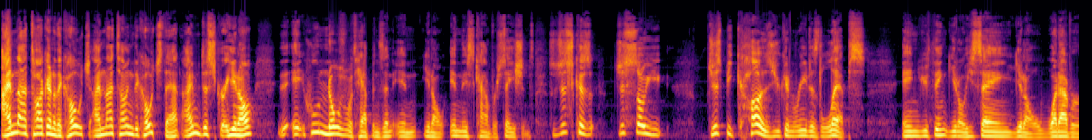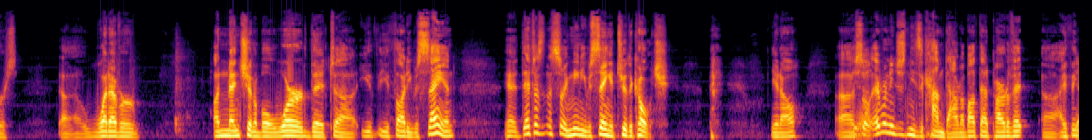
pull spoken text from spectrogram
I'm not talking to the coach. I'm not telling the coach that. I'm just, you know, it, who knows what happens in in you know in these conversations. So just because, just so you, just because you can read his lips, and you think you know he's saying you know whatever, uh, whatever unmentionable word that uh, you, you thought he was saying, that doesn't necessarily mean he was saying it to the coach. you know, uh, so everyone just needs to calm down about that part of it. Uh, I think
